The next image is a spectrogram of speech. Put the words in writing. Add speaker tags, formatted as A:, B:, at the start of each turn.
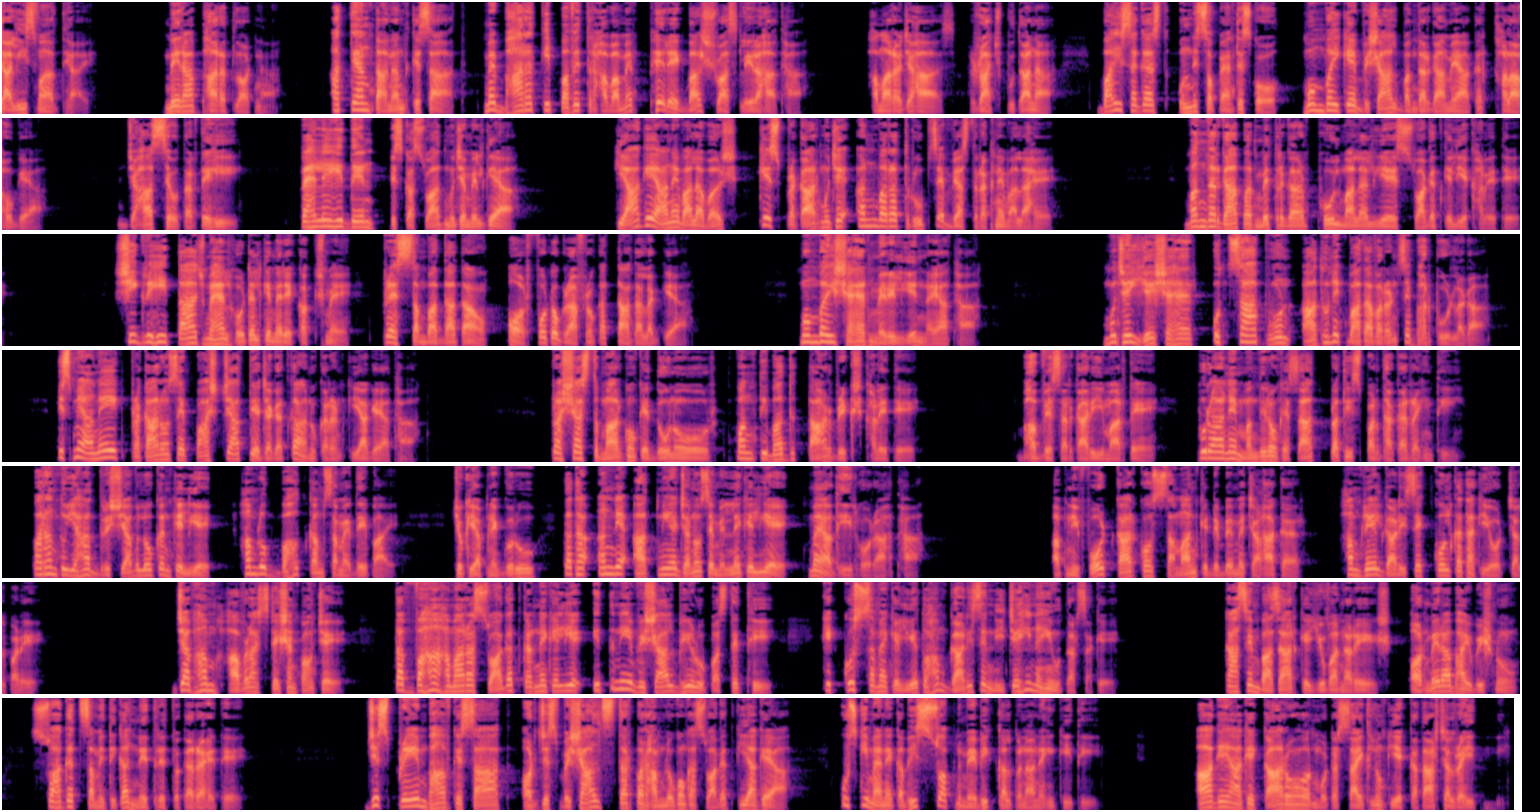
A: चालीसवां अध्याय। मेरा भारत लौटना। अत्यंत आनंद के साथ मैं भारत की पवित्र हवा में फिर एक बार श्वास ले रहा था। हमारा जहाज़ राजपूताना 22 अगस्त 1935 को मुंबई के विशाल बंदरगाह में आकर खड़ा हो गया। जहाज़ से उतरते ही पहले ही दिन इसका स्वाद मुझे मिल गया कि आगे आने वाला वर्ष किस प्रकार मुझे अनवरत रूप से व्यस्त रखने वाला है। बंदरगाह पर मित्रगण फूलमाला लिए स्वागत के लिए खड़े थे। शीघ्र ही ताजमहल होटल के मेरे कक्ष में प्रेस संवाददाताओं और फोटोग्राफरों का तांता लग गया। मुंबई शहर मेरे लिए नया था। मुझे यह शहर उत्साहपूर्ण आधुनिक वातावरण से भरपूर लगा। इसमें अनेक प्रकारों से पाश्चात्य जगत का अनुकरण किया गया था। प्रशस्त मार्गों के दोनों ओर पंक्तिबद्ध ताड़ वृक्ष खड़े थे। भव्य सरकारी इमारतें पुराने मंदिरों के साथ प्रतिस्पर्धा कर रही थीं। परंतु यहाँ दृश्यावलोकन के लिए हम लोग बहुत कम समय दे पाए, क्योंकि अपने गुरु तथा अन्य आत्मीय जनों से मिलने के लिए मैं अधीर हो रहा था अपनी फोर्ट कार को सामान के डिब्बे में चढ़ाकर हम रेलगाड़ी से कोलकाता की ओर चल पड़े जब हम हावड़ा स्टेशन पहुँचे, तब वहाँ हमारा स्वागत करने के लिए इतनी विशाल भीड़ उपस्थित थी कि कुछ समय के लिए तो हम गाड़ी से नीचे ही नहीं उतर सके। कासिम बाज़ार के युवा नरेश और मेरा भाई विष्णु स्वागत समिति का नेतृत्व कर रहे थे। जिस प्रेम भाव के साथ और जिस विशाल स्तर पर हम लोगों का स्वागत किया गया, उसकी मैंने कभी स्वप्न में भी कल्पना नहीं की थी। आगे आगे कारों और मोटरसाइकिलों की एक कतार चल रही थी।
